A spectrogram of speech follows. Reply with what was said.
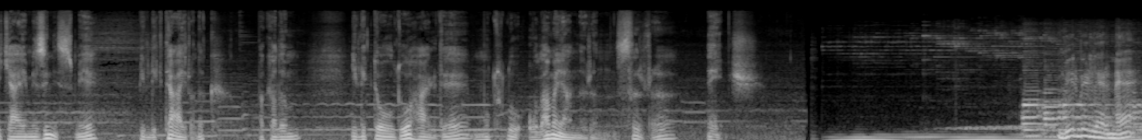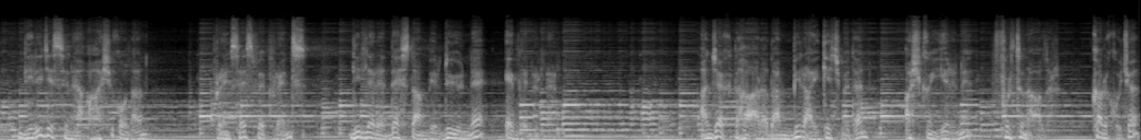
Hikayemizin ismi Birlikte Ayrılık. Bakalım birlikte olduğu halde mutlu olamayanların sırrı neymiş? Birbirlerine delicesine aşık olan prenses ve prens dillere destan bir düğünle evlenirler. Ancak daha aradan bir ay geçmeden aşkın yerini fırtına alır. Karı koca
